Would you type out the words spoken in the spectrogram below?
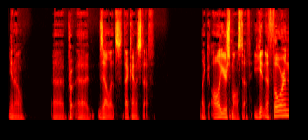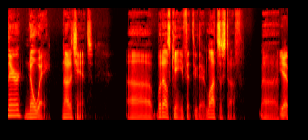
you know, uh, uh, Zealots, that kind of stuff. Like all your small stuff. You getting a Thor in there? No way. Not a chance. Uh, what else can't you fit through there? Lots of stuff. Uh, Yeah,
